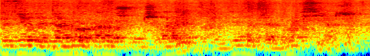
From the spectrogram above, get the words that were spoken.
кто делает добро хорошему человеку, тот делает добро всем.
